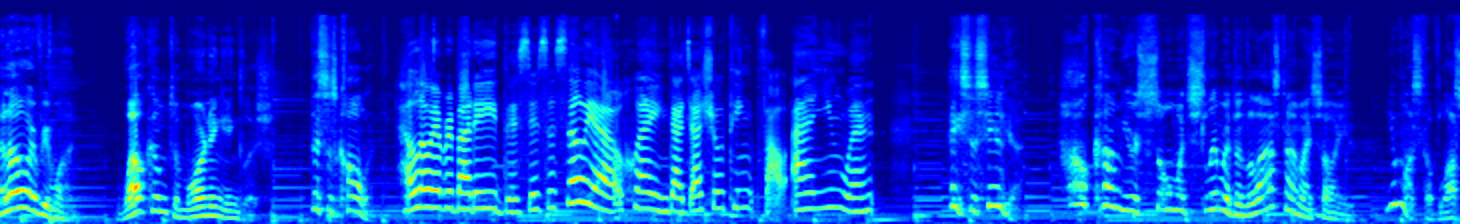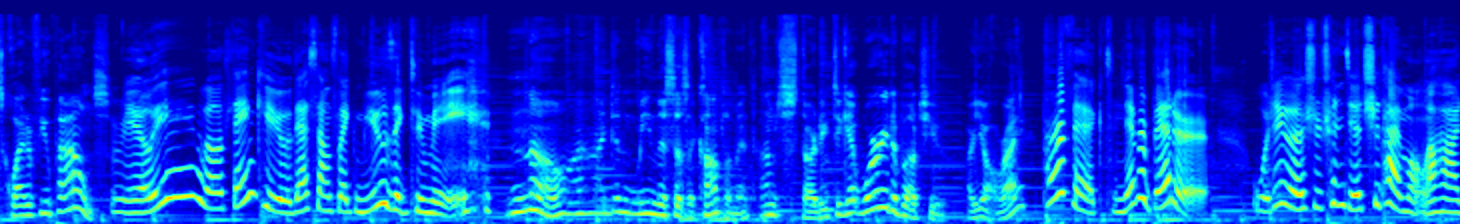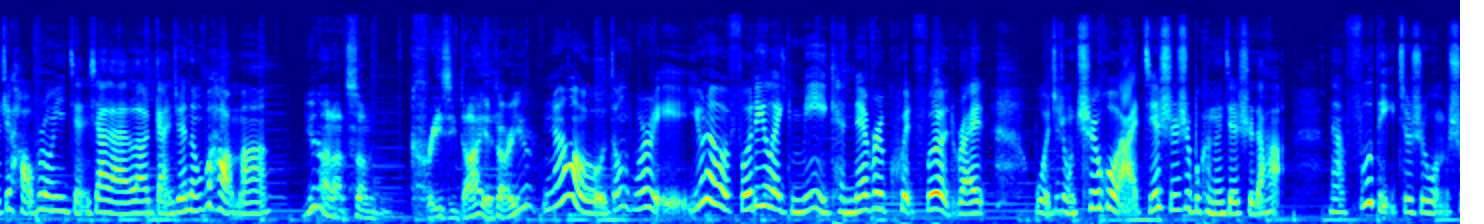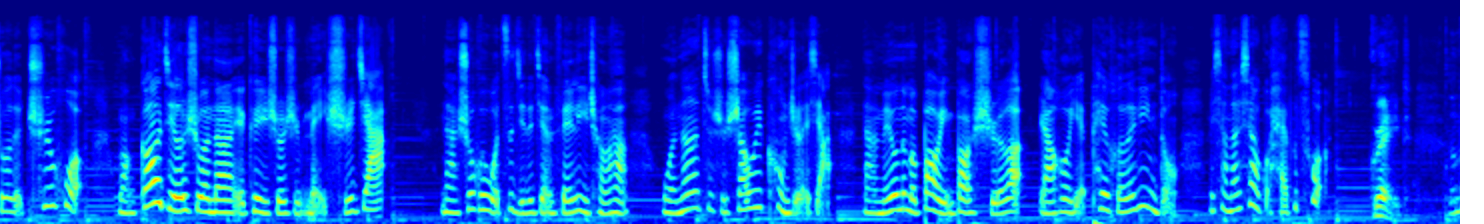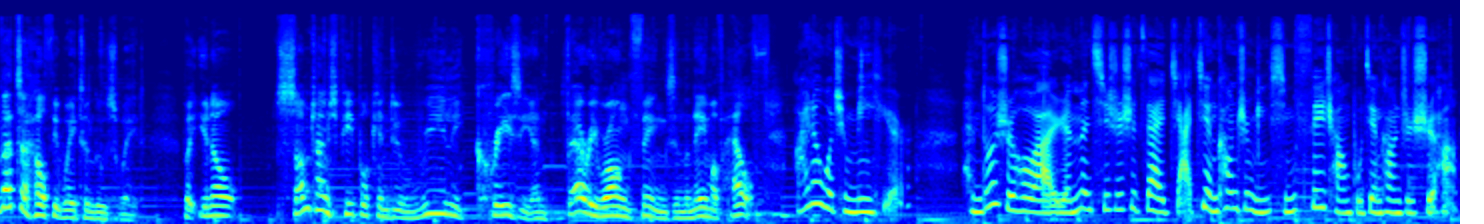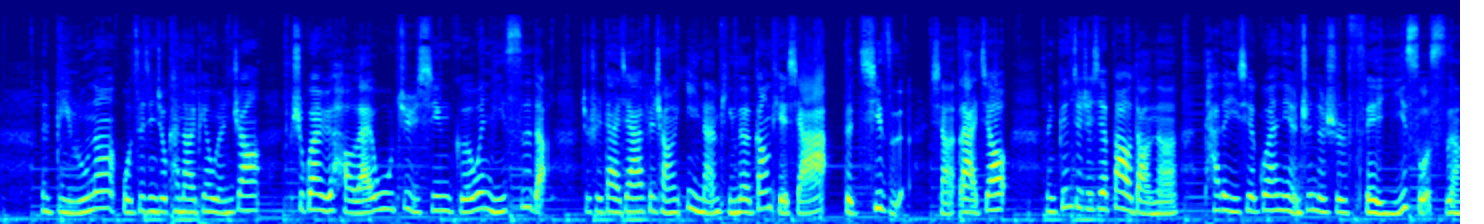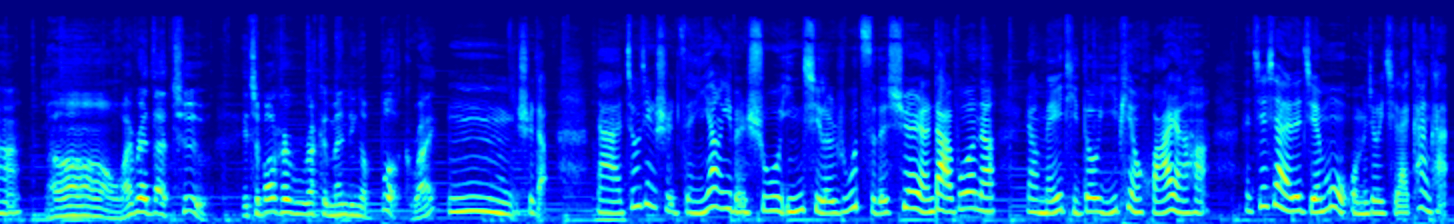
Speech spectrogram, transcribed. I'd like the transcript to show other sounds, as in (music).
Hello, everyone. Welcome to Morning English. This is Colin. Hello, everybody. This is Cecilia. 欢迎大家收听早安英文。 Hey, Cecilia, how come you're so much slimmer than the last time I saw you? You must have lost quite a few pounds. Really? Well, thank you. That sounds like music to me. (laughs) No, I I didn't mean this as a compliment. I'm starting to get worried about you. Are you all right? Perfect. Never better. 我这个是春节吃太猛了哈，这好不容易减下来了，感觉能不好吗 You're not on some crazy diet, are you? No, don't worry. You know, a foodie like me can never quit food, right? 我这种吃货啊，节食是不可能节食的哈。那 foodie 就是我们说的吃货，往高级了说呢，也可以说是美食家。那说回我自己的减肥历程哈，我呢就是稍微控制了下，那没有那么暴饮暴食了，然后也配合了运动，没想到效果还不错。 Great. That's a healthy way to lose weight. But you know, sometimes people can do really crazy and very wrong things in the name of health. I know what you mean here。很多时候啊，人们其实是在假健康之名行非常不健康之事哈。 那比如呢，我最近就看到一篇文章，是关于好莱坞巨星格温尼斯的，就是大家非常意难平的钢铁侠的妻子小辣椒。那根据这些报道呢，他的一些观念真的是匪夷所思哈。 Oh, I read that too. It's about her recommending a book, right? 嗯，是的。那究竟是怎样一本书引起了如此的轩然大波呢？让媒体都一片哗然哈。那接下来的节目，我们就一起来看看。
